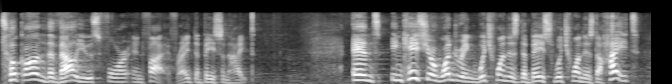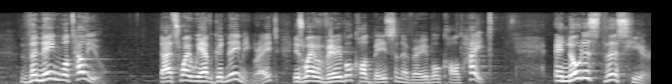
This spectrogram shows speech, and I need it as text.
took on the values 4 and 5, right, the base and height. And in case you're wondering which one is the base, which one is the height, the name will tell you. That's why we have good naming, right? Is we have a variable called base and a variable called height. And notice this here,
